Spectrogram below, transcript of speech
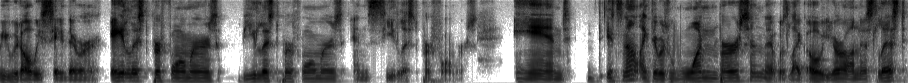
we would always say there were A list performers, B list performers, and C list performers. And it's not like there was one person that was like, "Oh, you're on this list."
